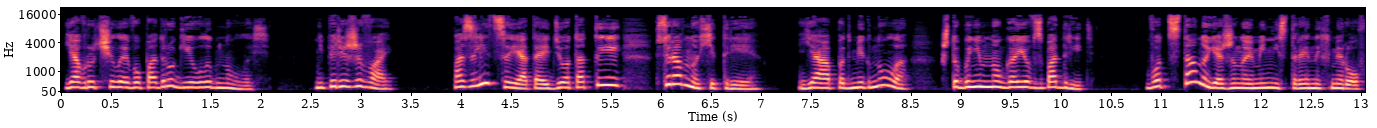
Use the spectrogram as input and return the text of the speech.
я вручила его подруге и улыбнулась. «Не переживай. Позлится и отойдет, а ты все равно хитрее». Я подмигнула, чтобы немного ее взбодрить. «Вот стану я женой министра иных миров,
